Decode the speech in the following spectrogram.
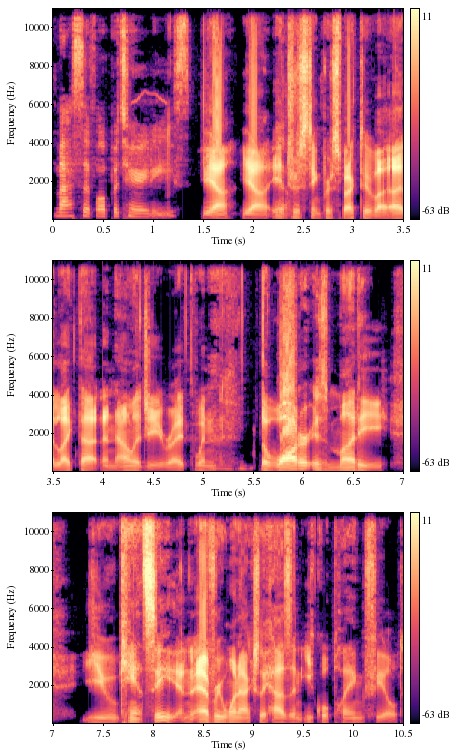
massive opportunities Yeah, yeah, Yeah. interesting perspective. I, I like that analogy, right? When the water is muddy, you can't see, and everyone actually has an equal playing field.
